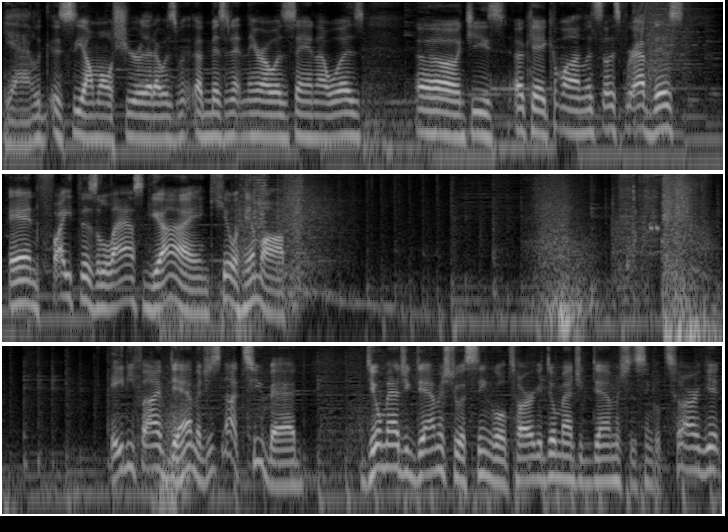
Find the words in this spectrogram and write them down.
Yeah, look, see, I'm all sure that I was uh, missing it, and there I was saying I was. Oh, jeez. Okay, come on, let's let's grab this and fight this last guy and kill him off. Eighty-five damage. It's not too bad. Deal magic damage to a single target. Deal magic damage to a single target.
